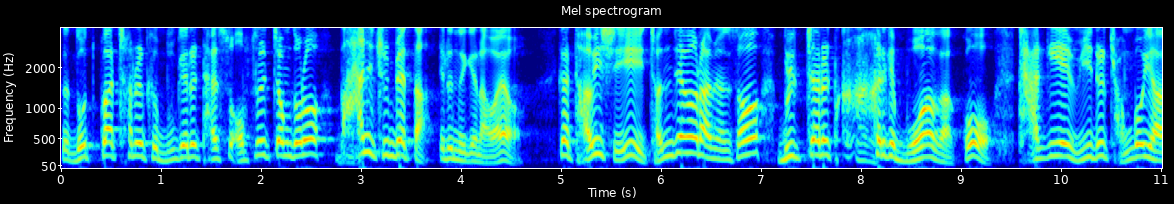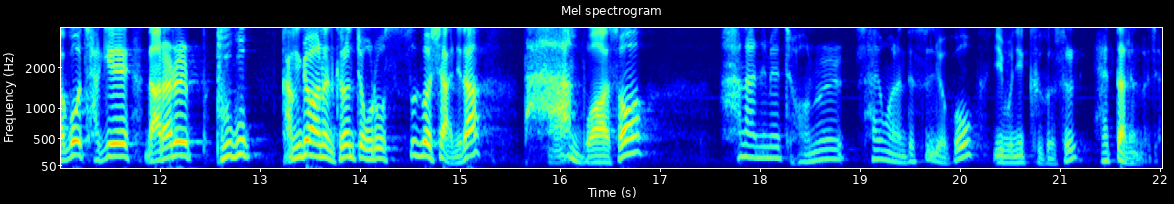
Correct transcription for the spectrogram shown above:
그 놋과 철을 그 무게를 달 수 없을 정도로 많이 준비했다 이런 얘기가 나와요. 그러니까 다윗이 전쟁을 하면서 물자를 다 이렇게 모아갖고 자기의 위를 견고히 하고 자기의 나라를 부국 강병하는 그런 쪽으로 쓴 것이 아니라 다 모아서 하나님의 전을 사용하는 데 쓰려고 이분이 그것을 했다는 거죠.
